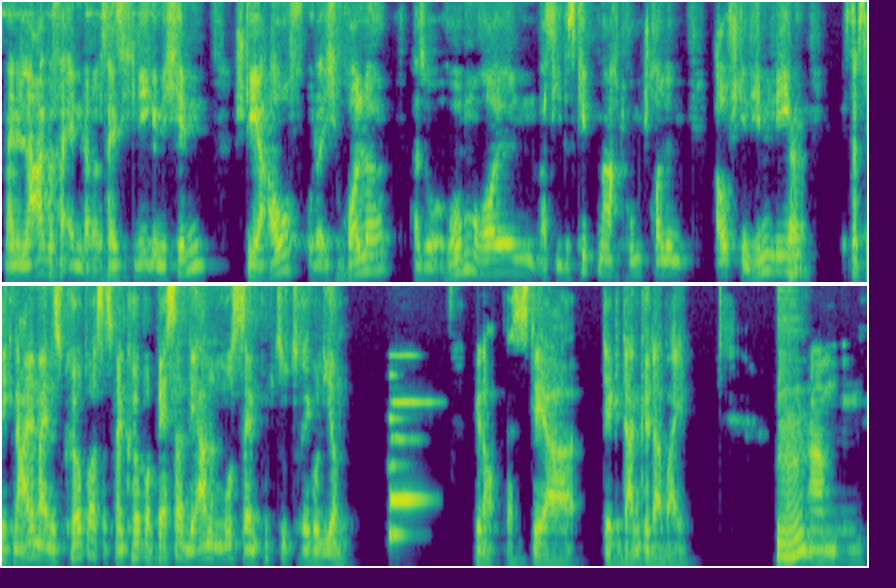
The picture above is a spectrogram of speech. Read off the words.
meine Lage verändere. Das heißt, ich lege mich hin, stehe auf oder ich rolle, also rumrollen, was jedes Kind macht, rumtrollen, aufstehen, hinlegen, ja. ist das Signal meines Körpers, dass mein Körper besser lernen muss, seinen Blutdruck zu regulieren. Genau, das ist der, der Gedanke dabei. Mhm. Ähm,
